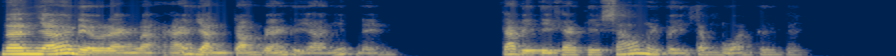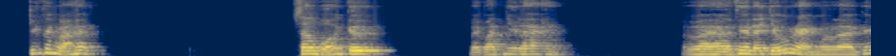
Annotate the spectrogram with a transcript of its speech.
nên nhớ điều rằng là hãy dành trọn vẹn thì giờ nhiếp niệm. Các vị tỳ kheo kia 60 vị trong mùa ăn cư đây. Chứng thánh quả hết sau mùa ăn cư, về bạch như lai. Và thưa đại chúng rằng là cái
